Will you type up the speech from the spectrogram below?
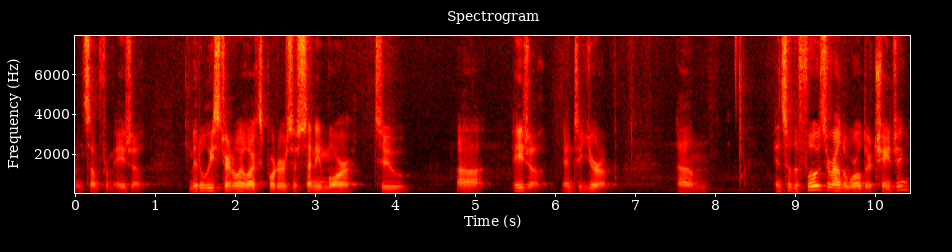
and some from Asia. Middle Eastern oil exporters are sending more to uh, Asia and to Europe. Um, and so the flows around the world are changing,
